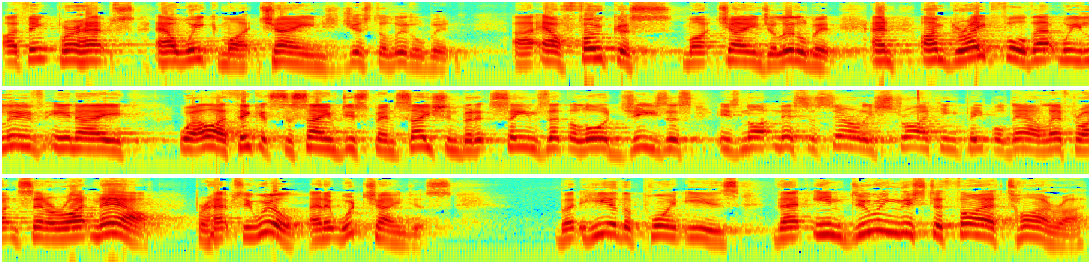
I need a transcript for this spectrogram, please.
I think perhaps our week might change just a little bit. Uh, our focus might change a little bit. And I'm grateful that we live in a, well, I think it's the same dispensation, but it seems that the Lord Jesus is not necessarily striking people down left, right, and centre right now. Perhaps He will, and it would change us. But here the point is that in doing this to Thyatira,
